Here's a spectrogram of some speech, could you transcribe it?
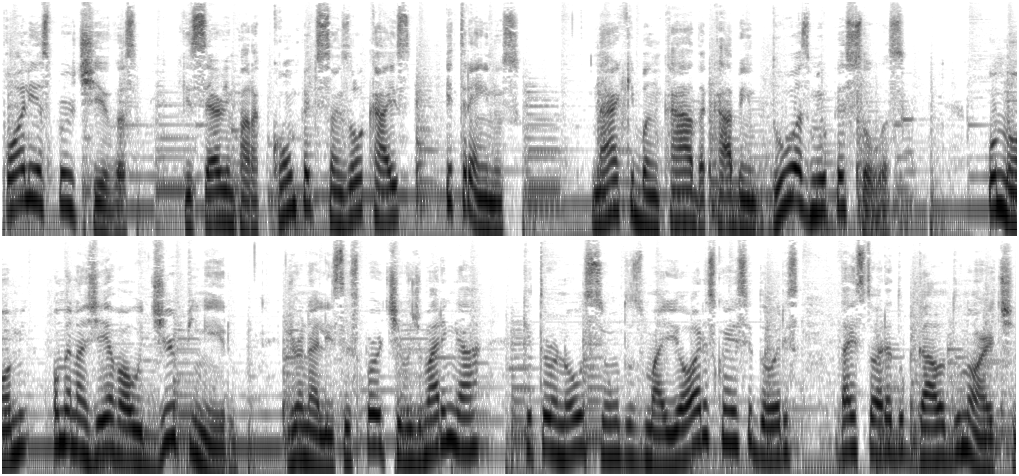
poliesportivas que servem para competições locais e treinos. Na arquibancada cabem duas mil pessoas. O nome homenageia Valdir Pinheiro, jornalista esportivo de Maringá, que tornou-se um dos maiores conhecedores da história do Galo do Norte,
